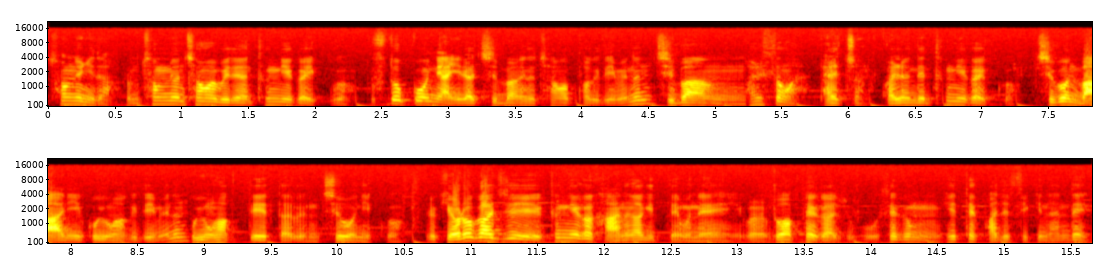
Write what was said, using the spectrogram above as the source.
청년이다. 그럼 청년 창업에 대한 특례가 있고요. 수도권이 아니라 지방에서 창업하게 되면은 지방 활성화, 발전 관련된 특례가 있고요. 직원 많이 고용하게 되면은 고용 확대에 따른 지원이 있고요. 이렇게 여러 가지 특례가 가능하기 때문에 이걸 조합해가지고 세금 혜택 받을 수 있긴 한데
